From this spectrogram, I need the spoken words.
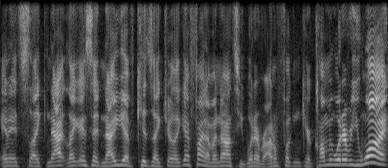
and it's like now, like I said, now you have kids like you're like, yeah, fine, I'm a Nazi, whatever. I don't fucking care. Call me whatever you want,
